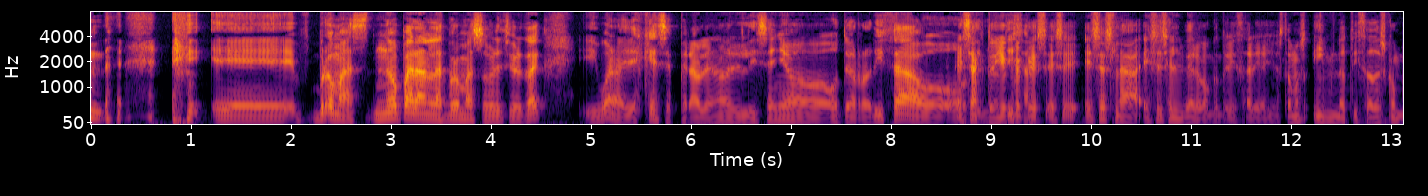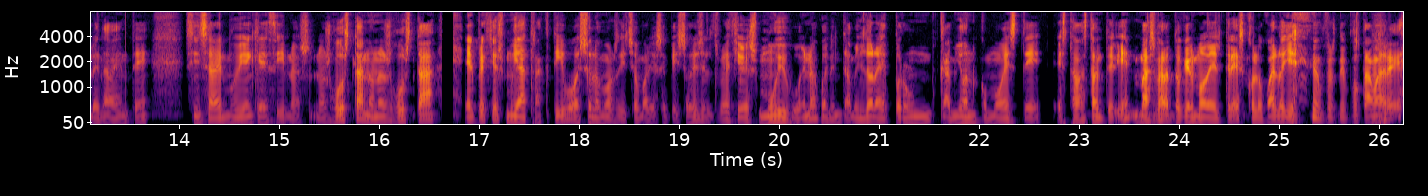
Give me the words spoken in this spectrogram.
eh, bromas, no paran las bromas sobre el Cybertruck. Y bueno, y es que es esperable, ¿no? El diseño o te horroriza o. Exacto, yo creo que ese, es la, ese es el verbo que utilizaría yo. Estamos hipnotizados completamente sin saber muy bien qué decir. Nos, nos gusta, no nos gusta. El precio es muy atractivo, eso lo hemos dicho en varios episodios. El precio es muy bueno, 40 mil dólares por un camión como este está bastante bien. Más barato que el Model 3, con lo cual, oye, pues de puta madre.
